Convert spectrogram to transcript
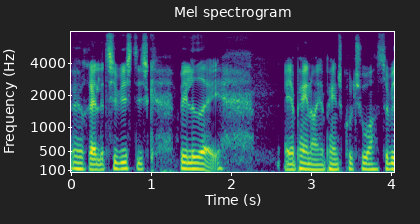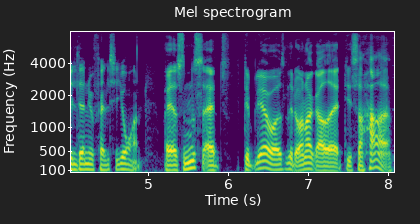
øh, relativistisk billede af, af japaner og japansk kultur, så ville den jo falde til jorden. Og jeg synes, at det bliver jo også lidt undergravet, at de så har,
